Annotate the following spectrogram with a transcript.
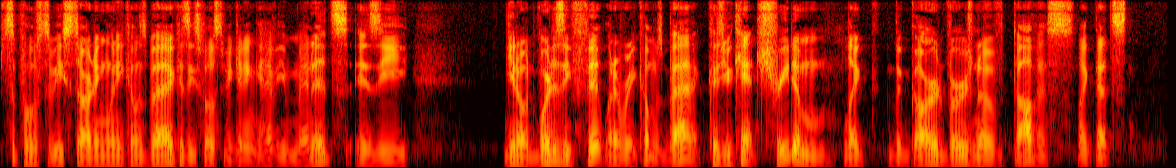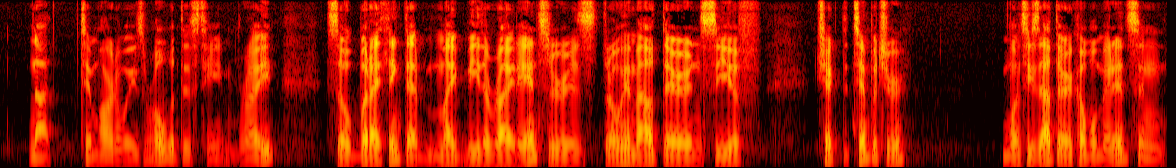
supposed to be starting when he comes back? Is he supposed to be getting heavy minutes? Is he, you know, where does he fit whenever he comes back? Because you can't treat him like the guard version of Davis. Like that's not Tim Hardaway's role with this team, right? So, but I think that might be the right answer: is throw him out there and see if check the temperature. Once he's out there a couple minutes, and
